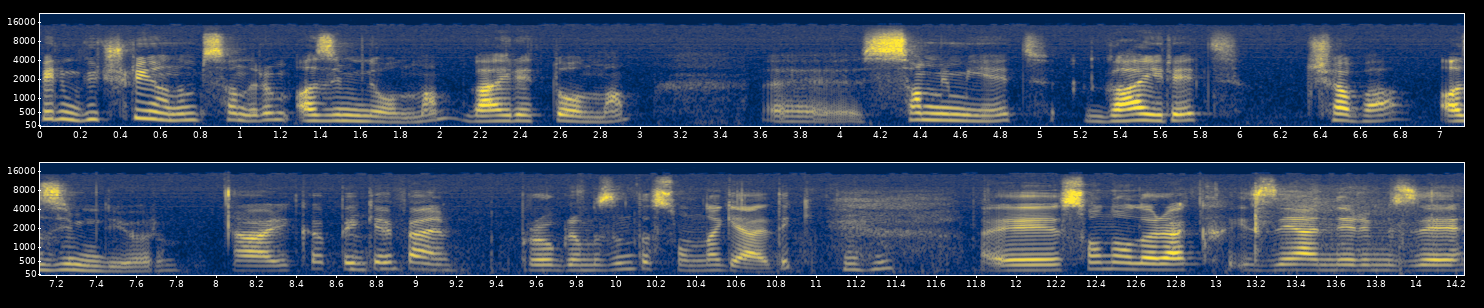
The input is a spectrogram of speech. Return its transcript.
Benim güçlü yanım sanırım azimli olmam, gayretli olmam. E, samimiyet, gayret, çaba, azim diyorum. Harika. Peki efendim programımızın da sonuna geldik. Ee, son olarak izleyenlerimize,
